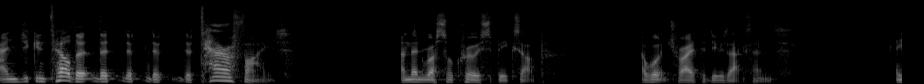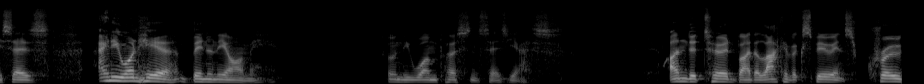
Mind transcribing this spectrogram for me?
And you can tell that they're, they're, they're terrified. And then Russell Crowe speaks up. I won't try to do his accent. He says, Anyone here been in the army? Only one person says yes. Undeterred by the lack of experience, Crowe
